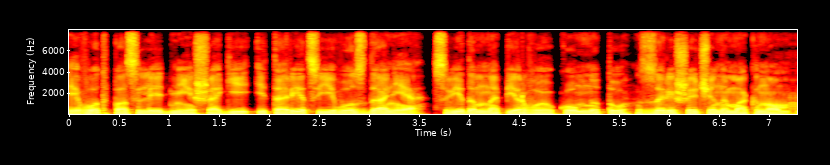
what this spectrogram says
И вот последние шаги и торец его здания с видом на первую комнату с зарешеченным окном.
